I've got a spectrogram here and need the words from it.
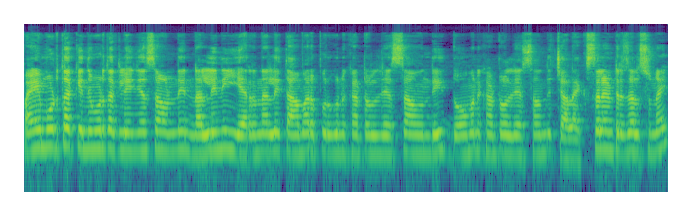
పై ముడత కింది ముడత క్లీన్ చేస్తూ ఉంది. నల్లిని ఎర్ర నల్లి తామర పురుగుని కంట్రోల్ చేస్తూ ఉంది. దోమని కంట్రోల్ చేస్తూ ఉంది. చాలా ఎక్సలెంట్ రిజల్ట్స్ ఉన్నాయి.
